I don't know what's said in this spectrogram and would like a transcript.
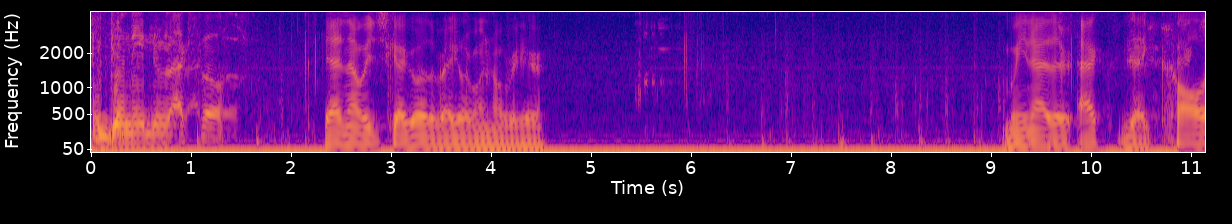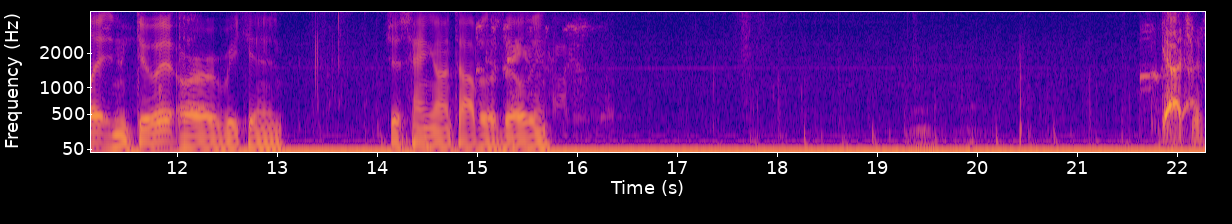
We're gonna need new exfil. Yeah, now we just gotta go to the regular one over here. We can either act like call it and do it, or we can just hang on top of the building. Gotcha.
